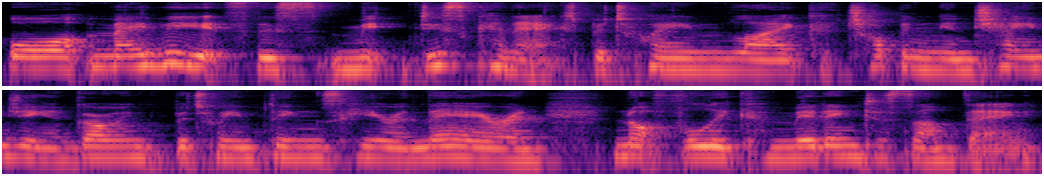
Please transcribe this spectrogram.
or maybe it's this disconnect between like chopping and changing and going between things here and there and not fully committing to something.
